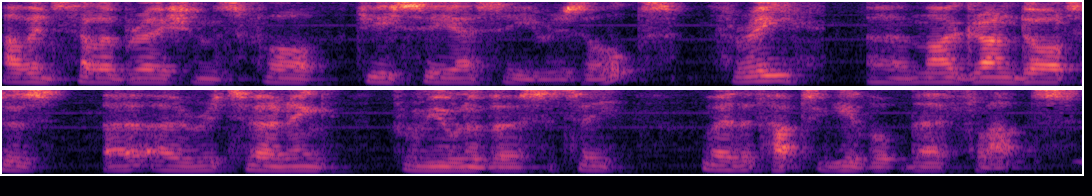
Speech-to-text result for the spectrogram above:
having celebrations for GCSE results. Three, uh, my granddaughter's uh, are returning from university where they've had to give up their flats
